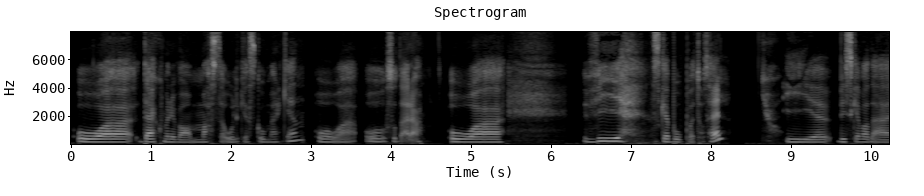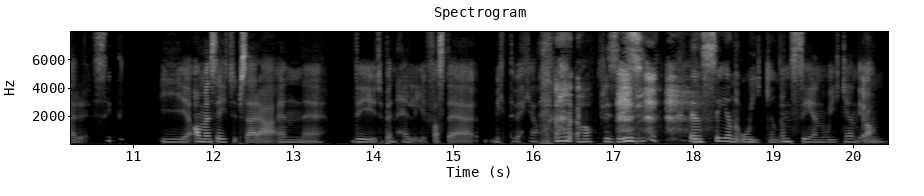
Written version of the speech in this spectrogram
Och eh, där kommer det vara massa olika skomärken och, och sådär. Och vi ska bo på ett hotell. I, vi ska vara där City. i, ja men säg typ så här en, det är ju typ en helg fast det är mitt i veckan. ja, precis. En sen weekend. En sen weekend ja. Mm.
